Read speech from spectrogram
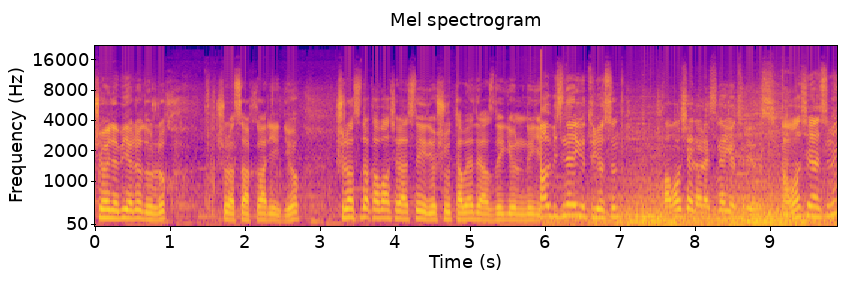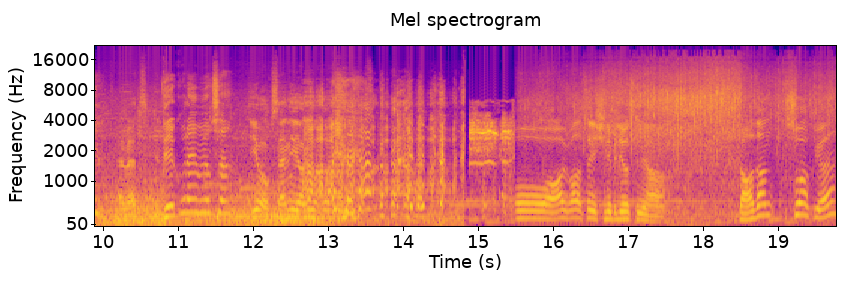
Şöyle bir yere durduk. Şurası Hakkari'ye gidiyor. Şurası da Kaval Şelalesi'ne gidiyor. Şu tabelada yazdığı göründüğü gibi. Abi bizi nereye götürüyorsun? Kaval Şelalesi'ne götürüyoruz. Kaval Şelalesi mi? Evet. Direkt oraya mı yoksa? Yok seni yolda Oo abi valla sen işini biliyorsun ya. Dağdan su akıyor ha.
